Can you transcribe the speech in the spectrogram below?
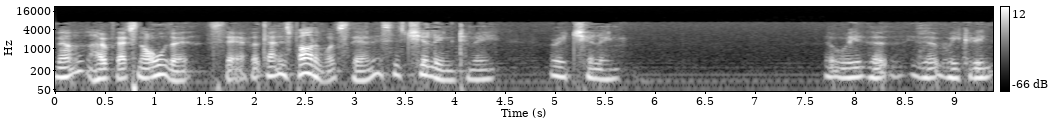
amount, I hope that's not all that's there, but that is part of what's there. This is chilling to me very chilling. That we that that we could in,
